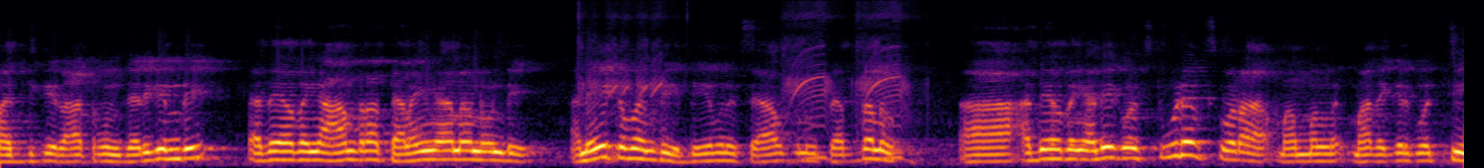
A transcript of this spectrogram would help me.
మధ్యకి రావటం జరిగింది. అదేవిధంగా ఆంధ్ర తెలంగాణ నుండి అనేక మంది దేవుని సేవకులు పెద్దలు అదేవిధంగా అనేక స్టూడెంట్స్ కూడా మమ్మల్ని మా దగ్గరికి వచ్చి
